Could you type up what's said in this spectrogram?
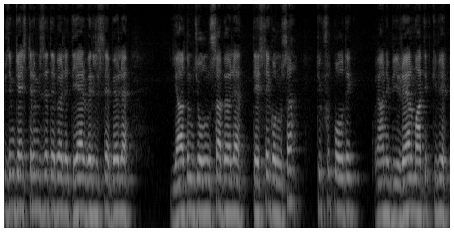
bizim gençlerimize de böyle değer verilse böyle yardımcı olunsa böyle destek olunsa Türk futbolu da yani bir Real Madrid gibi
